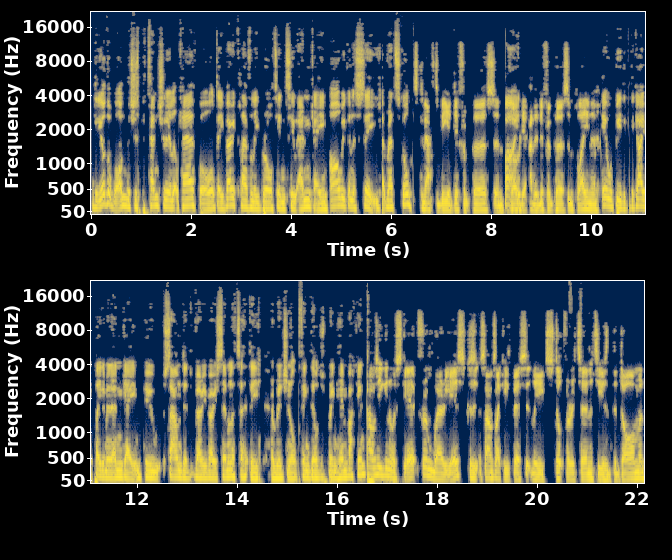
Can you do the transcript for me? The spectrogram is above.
The other one, which is potentially a little curveball, they very cleverly brought into Endgame. Are we going to see Red Skull? It's going to have to be a different person. Already had a different person playing him. It will be the, the guy who played him in Endgame who sounded very, very similar to the original. I think they'll just bring him back in. How's he going to escape from where he is? Because it sounds like he's basically stuck for eternity as the doorman.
